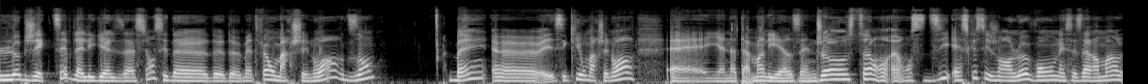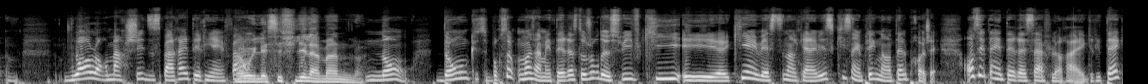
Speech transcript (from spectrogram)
l'objectif de la légalisation, c'est de, de, de, mettre fin au marché noir, disons. Ben, euh, c'est qui au marché noir? Euh, Il y a notamment les Hells Angels. Ça, on, se dit, est-ce que ces gens-là vont nécessairement voir leur marché disparaître et rien faire? Ah Oui, laisser filer la manne. Là. Non. Donc, c'est pour ça que moi, ça m'intéresse toujours de suivre qui est euh, qui investit dans le cannabis, qui s'implique dans tel projet. On s'est intéressé à Flora Agritech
